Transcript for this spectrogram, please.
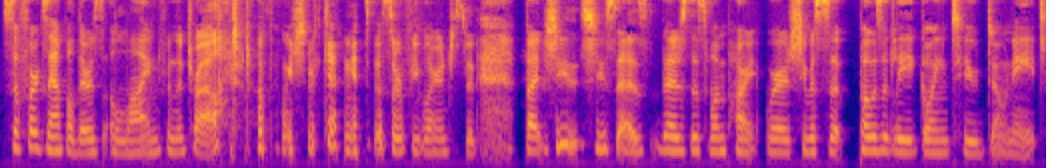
So, for example, there's a line from the trial. I don't know if we should be getting into this or if people are interested, but she she says there's this one part where she was supposedly going to donate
